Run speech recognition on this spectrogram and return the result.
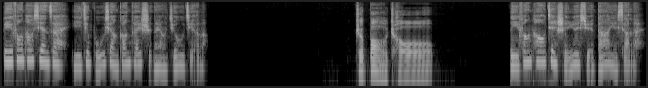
李方涛现在已经不像刚开始那样纠结了。这报酬，李方涛见沈月雪答应下来，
